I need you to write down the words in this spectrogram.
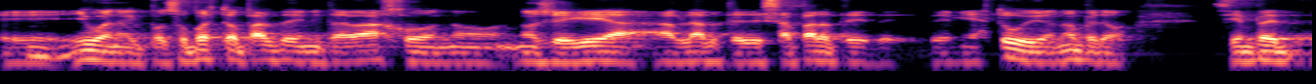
Eh, y bueno, y por supuesto parte de mi trabajo no, no llegué a hablarte de esa parte de, de mi estudio, ¿no? pero siempre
